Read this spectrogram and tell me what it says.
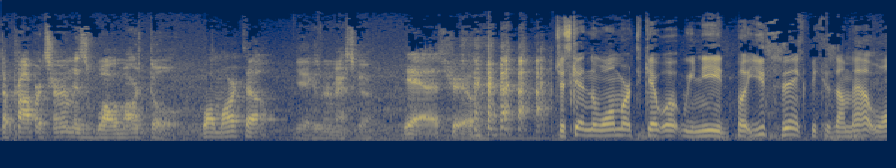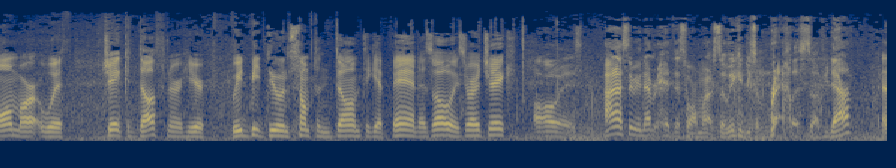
The proper term is Walmarto. Walmarto. Yeah, because we're in Mexico. Yeah, that's true. Just getting the Walmart to get what we need, but you think because I'm at Walmart with Jake Dufner here, we'd be doing something dumb to get banned as always, right Jake? Always. Honestly, we never hit this Walmart, so we could do some reckless stuff. You down? No,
